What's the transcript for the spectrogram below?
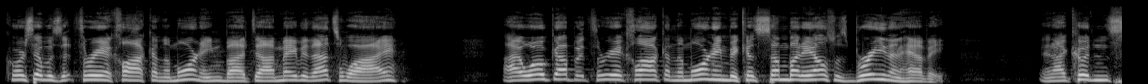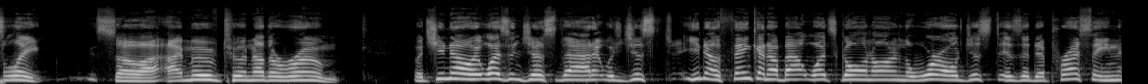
Of course, it was at three o'clock in the morning, but uh, maybe that's why. I woke up at three o'clock in the morning because somebody else was breathing heavy and I couldn't sleep. So I moved to another room. But you know, it wasn't just that. It was just, you know, thinking about what's going on in the world just is a depressing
